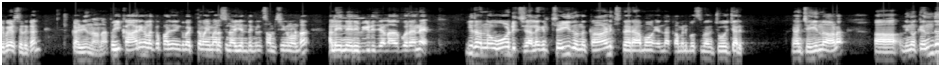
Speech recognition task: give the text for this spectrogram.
റിവേഴ്സ് എടുക്കാൻ കഴിയുന്നതാണ്. അപ്പൊ ഈ കാര്യങ്ങളൊക്കെ പറഞ്ഞ് നിങ്ങൾക്ക് വ്യക്തമായി മനസ്സിലായി. എന്തെങ്കിലും സംശയങ്ങളുണ്ട്? അല്ലെങ്കിൽ ഇന്നൊരു വീട് ചെയ്യണം. അതുപോലെ തന്നെ ഇതൊന്ന് ഓടിച്ച് അല്ലെങ്കിൽ ചെയ്തൊന്ന് കാണിച്ചു തരാമോ എന്ന കമന്റ് ബോക്സിൽ ചോദിച്ചാൽ ഞാൻ ചെയ്യുന്നതാണ്. നിങ്ങൾക്ക് എന്ത്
